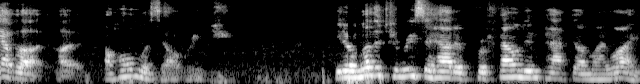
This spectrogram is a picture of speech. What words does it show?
have a, a, a homeless outreach. You know, Mother Teresa had a profound impact on my life.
